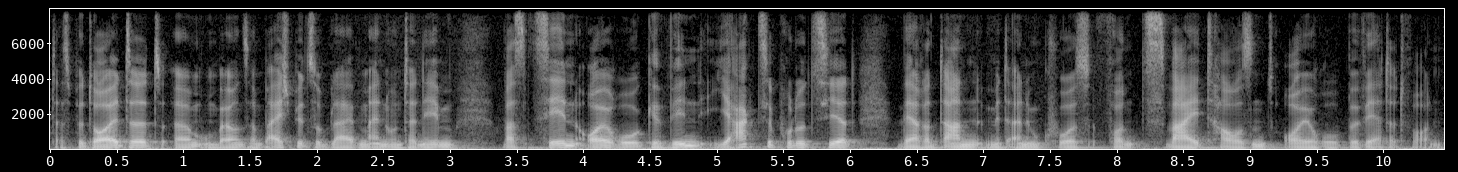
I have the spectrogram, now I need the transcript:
Das bedeutet, ähm, um bei unserem Beispiel zu bleiben, ein Unternehmen, was 10 Euro Gewinn je Aktie produziert, wäre dann mit einem Kurs von 2000 Euro bewertet worden.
